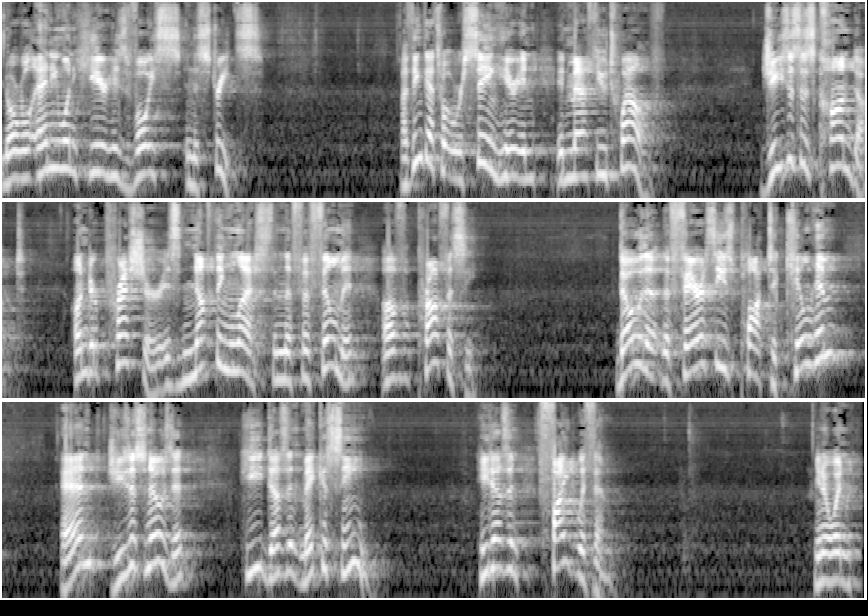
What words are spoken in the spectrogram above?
nor will anyone hear his voice in the streets. I think that's what we're seeing here in, in Matthew 12. Jesus' conduct under pressure is nothing less than the fulfillment of prophecy. Though the, the Pharisees plot to kill him, and Jesus knows it, he doesn't make a scene. He doesn't fight with them. You know, when,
